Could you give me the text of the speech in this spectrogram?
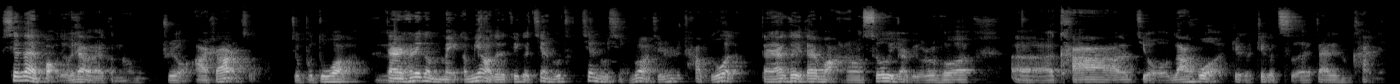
现在保留下来可能只有二十二座，就不多了。嗯但是它这个每个庙的这个建筑建筑形状其实是差不多的，大家可以在网上搜一下，比如说呃卡九拉霍这个这个词，大家就能看见。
